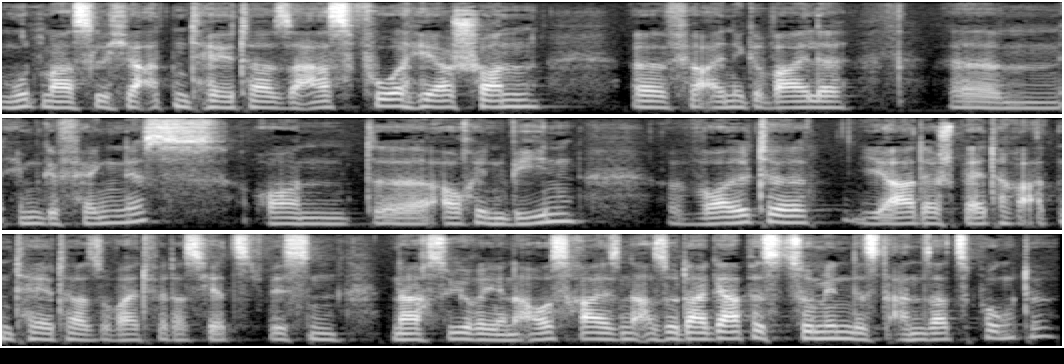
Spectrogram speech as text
mutmaßliche Attentäter saß vorher schon äh, für einige Weile ähm, im Gefängnis und äh, auch in Wien wollte ja der spätere Attentäter, soweit wir das jetzt wissen, nach Syrien ausreisen. Also da gab es zumindest Ansatzpunkte.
